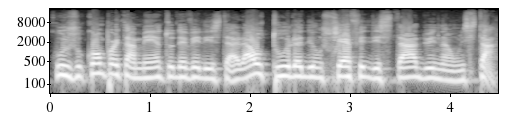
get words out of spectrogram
cujo comportamento deveria estar à altura de um chefe de Estado e não está.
